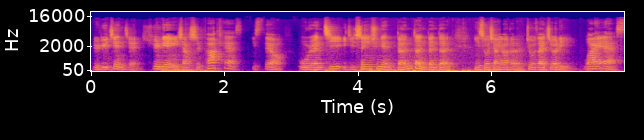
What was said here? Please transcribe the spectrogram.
履历见解、训练影像是 Podcast、Excel。无人机以及声音训练等等等等，你所想要的就在这里。YS。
